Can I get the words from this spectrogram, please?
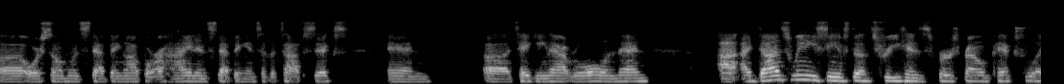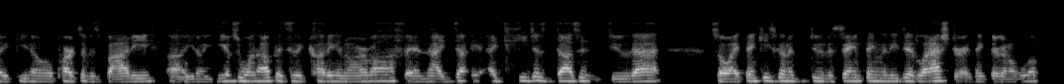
uh, or someone stepping up or a Heinen stepping into the top six and uh, taking that role. And then uh, Don Sweeney seems to treat his first round picks like you know parts of his body. Uh, you know, he gives one up, it's like cutting an arm off, and I, I he just doesn't do that. So I think he's going to do the same thing that he did last year. I think they're going to look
